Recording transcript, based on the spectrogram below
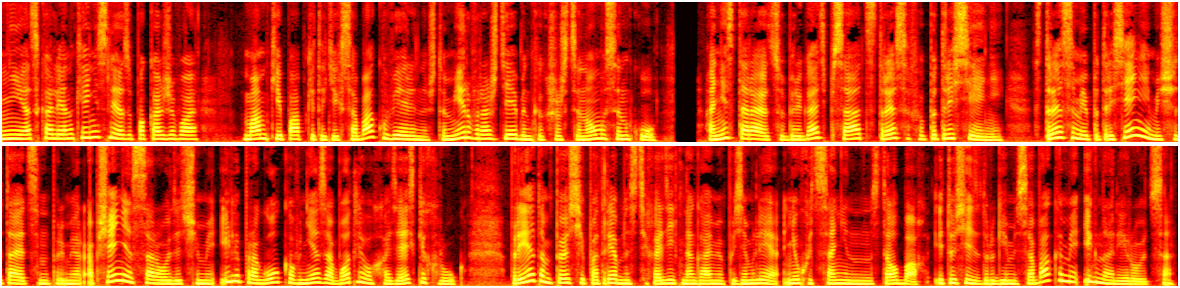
«Нет, с коленки я не слезу, пока жива». Мамки и папки таких собак уверены, что мир враждебен как шерстяному сынку. Они стараются уберегать пса от стрессов и потрясений. Стрессами и потрясениями считается, например, общение с сородичами или прогулка вне заботливых хозяйских рук. При этом пёсьи потребности ходить ногами по земле, нюхать санину на столбах и тусить с другими собаками игнорируются.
